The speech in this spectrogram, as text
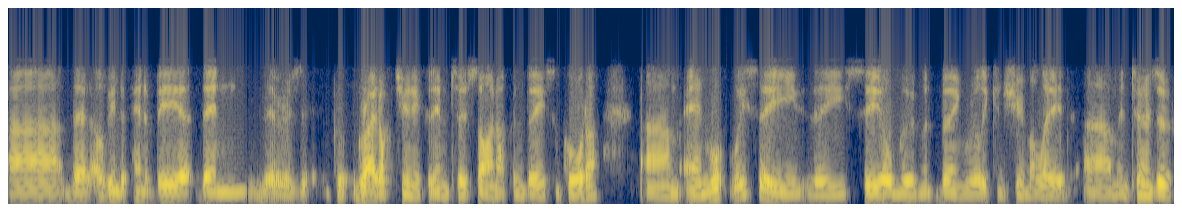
uh, that of independent beer, then there is great opportunity for them to sign up and be a supporter. Um, and we see the seal movement being really consumer led um, in terms of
